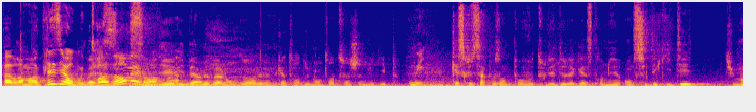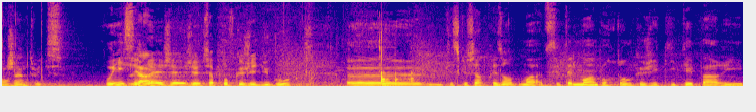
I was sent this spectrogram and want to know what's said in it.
Pas vraiment un plaisir au bout de Bah, trois ans, mais bon. Ribert, le Ballon d'Or, les 24 heures du mentor de sa chaîne d'équipe. Oui. Qu'est-ce que ça représente pour vous tous les deux la gastronomie? On s'était quitté, tu mangeais un Twix. Oui, c'est vrai, ça prouve que j'ai du goût. Euh, Qu'est-ce que ça représente? Moi, c'est tellement important que j'ai quitté Paris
